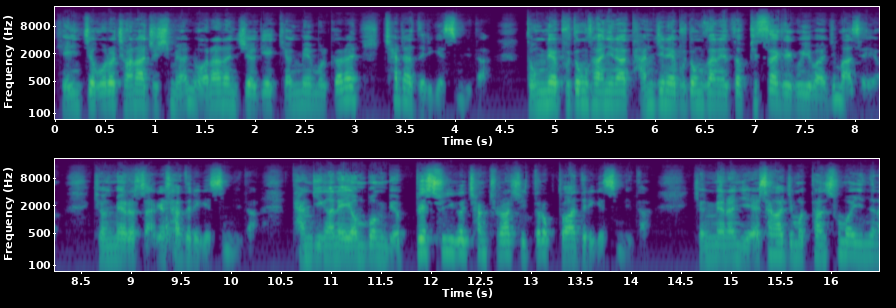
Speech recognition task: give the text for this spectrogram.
개인적으로 전화 주시면 원하는 지역의 경매 물건을 찾아드리겠습니다. 동네 부동산이나 단지 내 부동산에서 비싸게 구입하지 마세요. 경매로 싸게 사드리겠습니다. 단기간에 연봉 몇 배 수익을 창출할 수 있도록 도와드리겠습니다. 경매는 예상하지 못한 숨어있는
